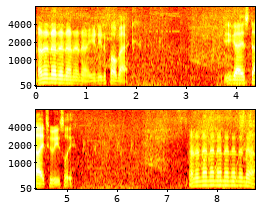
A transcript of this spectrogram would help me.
No no no no no no no, you need to fall back. You guys die too easily. No no no no no no no no no.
